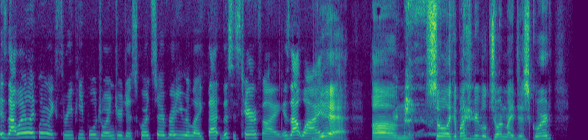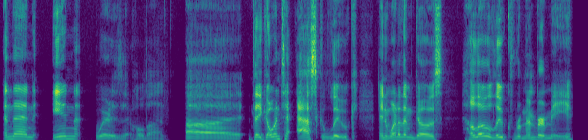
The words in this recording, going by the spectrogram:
is that why like when like three people joined your Discord server, you were like that? This is terrifying. Is that why? Yeah. Um. So like a bunch of people joined my Discord, and then in where is it? Hold on. Uh, they go into Ask Luke, and one of them goes, "Hello, Luke. Remember me?"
